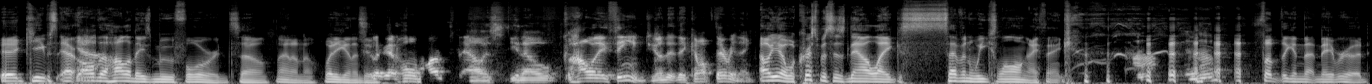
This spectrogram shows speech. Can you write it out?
it keeps all the holidays move forward. So I don't know. What are you gonna So do? like that whole month now is you know holiday themed. You know they, they come up with everything. Oh yeah, well Christmas is now like seven weeks long, I think. Something in that neighborhood.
